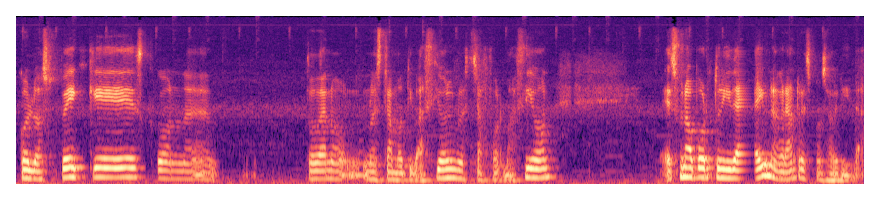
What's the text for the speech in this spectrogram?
con, los peques, con eh, toda nuestra motivación y nuestra formación. Es una oportunidad y una gran responsabilidad.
